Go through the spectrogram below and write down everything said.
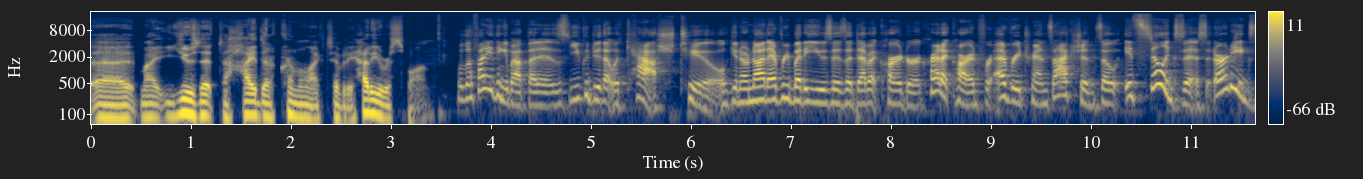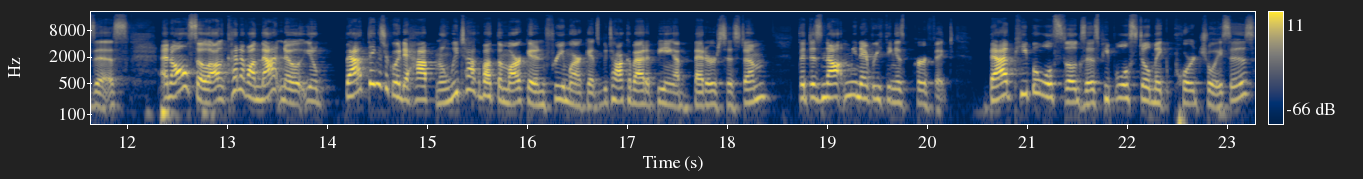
uh, might use it to hide their criminal activity. How do you respond? Well, the funny thing about that is you could do that with cash too. You know, not everybody uses a debit card or a credit card for every transaction. So it still exists. It already exists. And also, on kind of on that note, you know, bad things are going to happen. When we talk about the market and free markets, we talk about it being a better system. That does not mean everything is perfect. Bad people will still exist. People will still make poor choices,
